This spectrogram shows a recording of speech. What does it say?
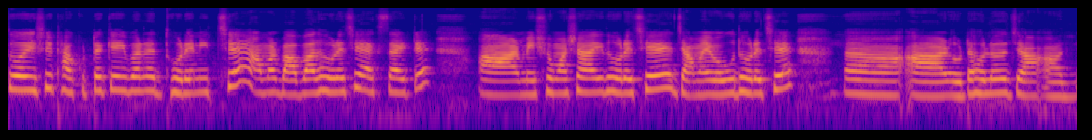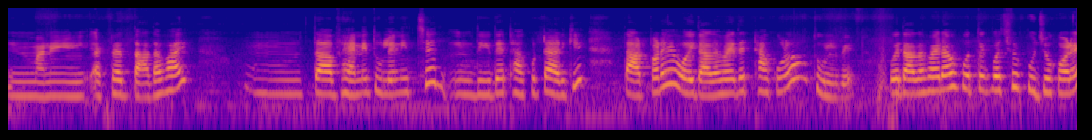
তো এসে ঠাকুরটাকে এবারে ধরে নিচ্ছে। আমার বাবা ধরেছে এক সাইডে আর মেসোমশাই ধরেছে জামাইবাবু ধরেছে আর ওটা হলো যা মানে একটা দাদা ভাই তা ভ্যানে তুলে নিচ্ছে। উম, দিদিদের ঠাকুরটা আর কি। তারপরে ওই দাদাভাইদের ঠাকুরও তুলবে। ওই দাদাভাইরাও প্রত্যেক বছর পুজো করে।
